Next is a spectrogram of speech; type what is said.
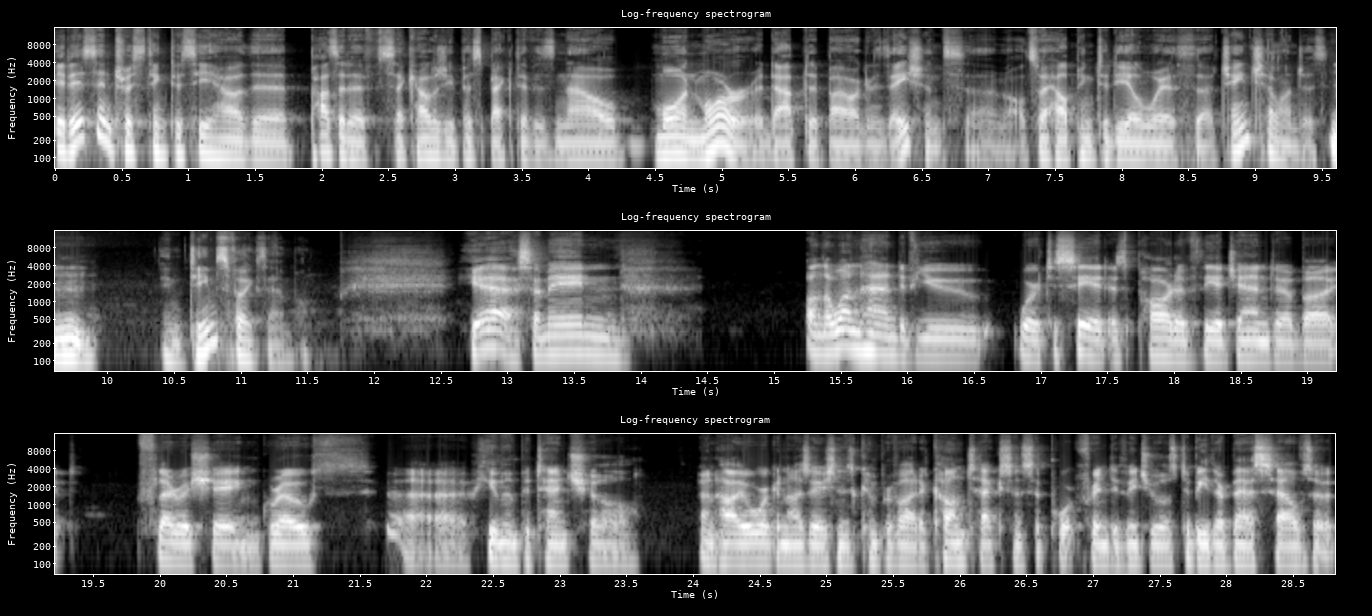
It is interesting to see how the positive psychology perspective is now more and more adopted by organizations, uh, also helping to deal with uh, change challenges mm. in teams, for example. Yes, I mean, on the one hand, if you were to see it as part of the agenda about flourishing, growth, uh, human potential, and how organizations can provide a context and support for individuals to be their best selves at,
